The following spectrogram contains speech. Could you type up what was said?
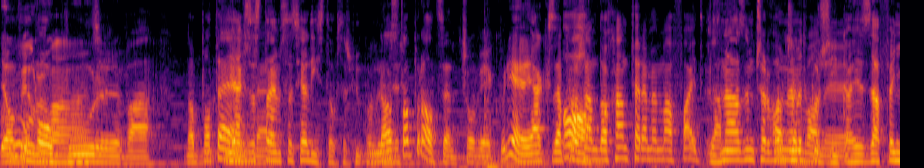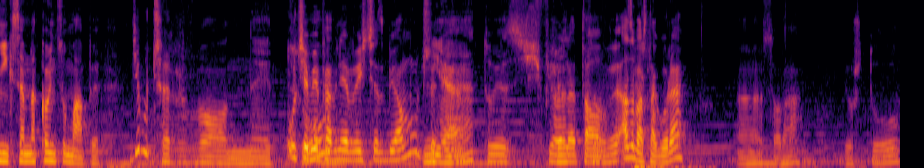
Ja mówię, o kurwa, no potężne. Jak zostałem socjalistą, chcesz mi powiedzieć? No 100% człowieku. Nie, jak zapraszam do Hunter MMA Fight Club. Znalazłem czerwony O, klucznika, jest za Feniksem na końcu mapy. Gdzie był czerwony? U Tu? ciebie pewnie wyjście z biomu, czy nie? nie? tu jest fioletowy. A zobacz na górę. E, Sora, już tu.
